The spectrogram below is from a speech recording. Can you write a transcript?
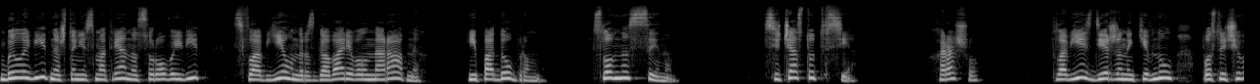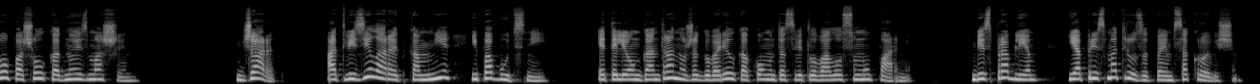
Было видно, что, несмотря на суровый вид, с Флавье он разговаривал на равных и по-доброму словно с сыном. Сейчас тут все. Хорошо. Флавье сдержанно кивнул, после чего пошел к одной из машин. «Джаред, отвези Лорет ко мне и побудь с ней». Это Леон Гантран уже говорил какому-то светловолосому парню. «Без проблем, я присмотрю за твоим сокровищем».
